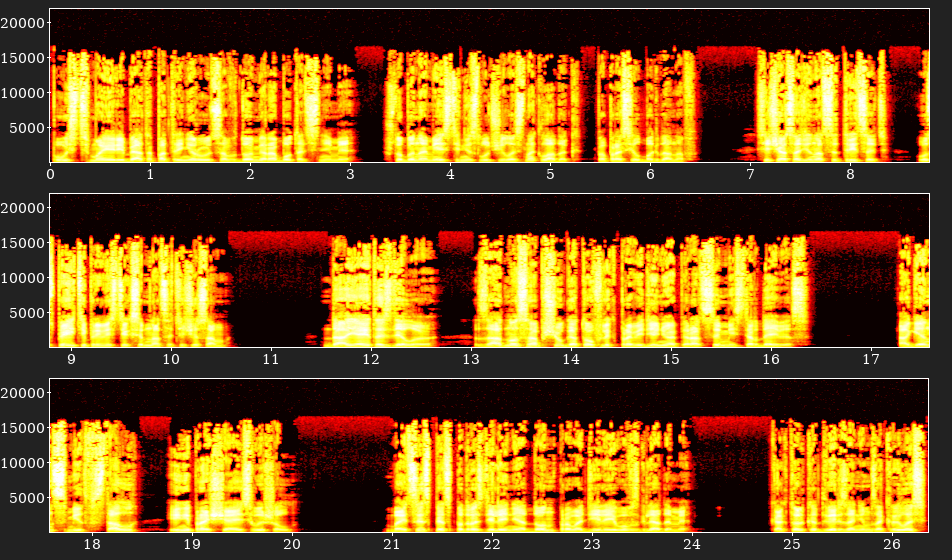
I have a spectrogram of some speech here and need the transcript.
Пусть мои ребята потренируются в доме работать с ними, чтобы на месте не случилось накладок», — попросил Богданов. «Сейчас 11.30. Успеете привести к 17 часам?» «Да, я это сделаю. Заодно сообщу, готов ли к проведению операции мистер Дэвис». Агент Смит встал и, не прощаясь, вышел. Бойцы спецподразделения «Дон» проводили его взглядами. Как только дверь за ним закрылась,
